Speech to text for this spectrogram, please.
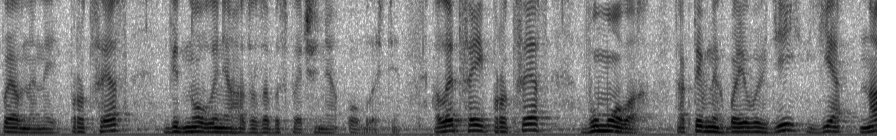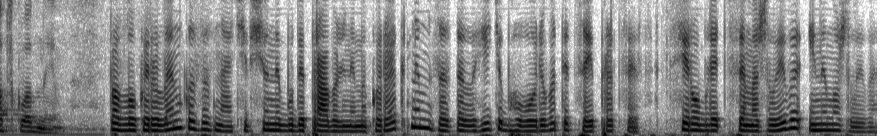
впевнений процес відновлення газозабезпечення області. Але цей процес в умовах активних бойових дій є надскладним. Павло Кириленко зазначив, що не буде правильним і коректним заздалегідь обговорювати цей процес. Всі роблять все можливе і неможливе.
